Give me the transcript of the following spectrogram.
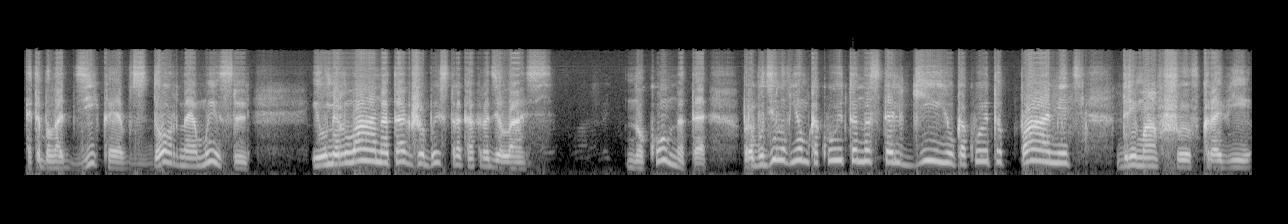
Это была дикая, вздорная мысль, и умерла она так же быстро, как родилась. Но комната пробудила в нем какую-то ностальгию, какую-то память, дремавшую в крови.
